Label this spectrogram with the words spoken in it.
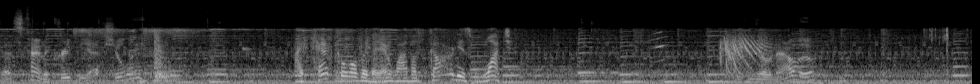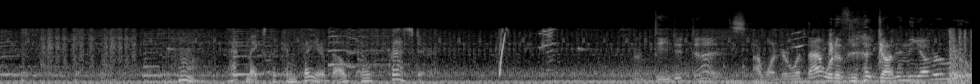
That's kind of creepy, actually. I can't go over there while the guard is watching. I can go now, though. Hmm, that makes the conveyor belt go faster. Indeed it does. I wonder what that would have done in the other room.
